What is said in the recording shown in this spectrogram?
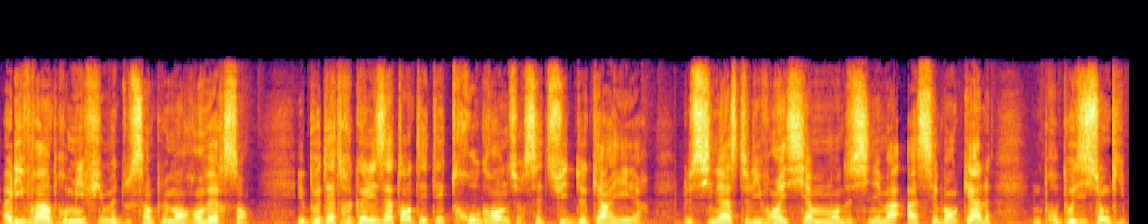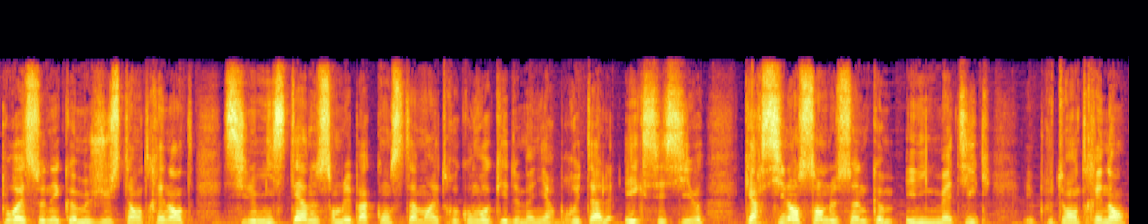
a livré un premier film tout simplement renversant. Et peut-être que les attentes étaient trop grandes sur cette suite de carrière. Le cinéaste livrant ici un moment de cinéma assez bancal, une proposition qui pourrait sonner comme juste et entraînante si le mystère ne semblait pas constamment être convoqué de manière brutale et excessive, car si l'ensemble sonne comme énigmatique et plutôt entraînant,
